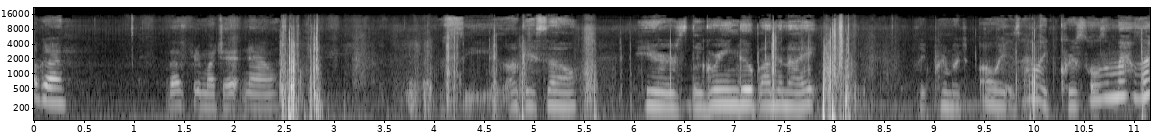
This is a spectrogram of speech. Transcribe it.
Okay, that's pretty much it now. Let's see. Okay, so here's the green goop on the night. Like pretty much. Oh wait, is that like crystals in there? Yeah,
